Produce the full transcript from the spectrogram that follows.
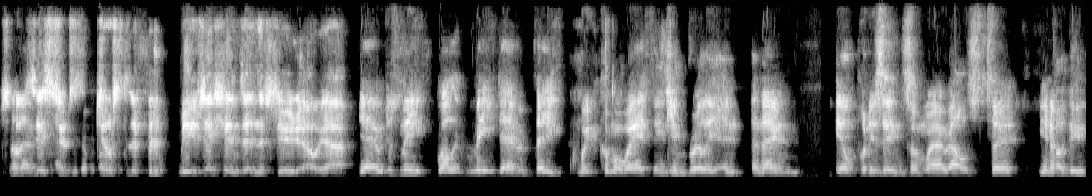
So of it's just, ended up on- just the musicians in the studio, yeah. Yeah, it was just me. Well, it, me, Dave, and Pete. We'd come away thinking brilliant, and then he'll put us in somewhere else to, you know, do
